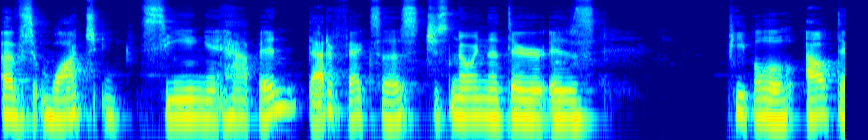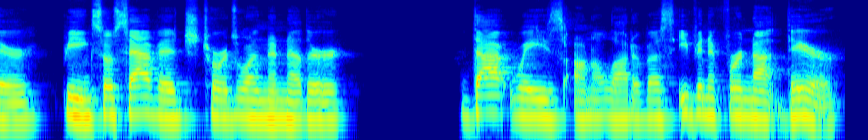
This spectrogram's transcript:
of watch seeing it happen that affects us. Just knowing that there is people out there being so savage towards one another that weighs on a lot of us, even if we're not there.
